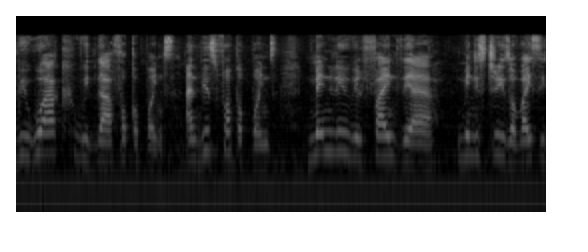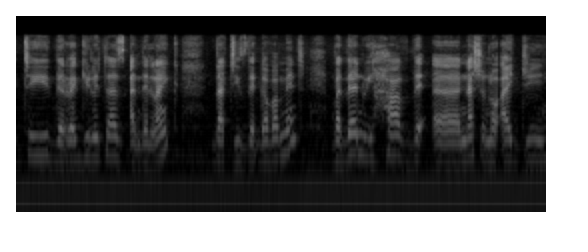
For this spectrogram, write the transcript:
we work with the focal points. And these focal points mainly will find their ministries of ICT, the regulators, and the like, that is the government. But then we have the uh, national IG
